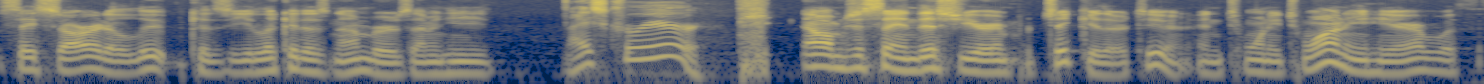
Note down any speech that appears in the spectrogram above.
say sorry to Loup because you look at his numbers. I mean, he. Nice career. No, I'm just saying this year in particular too. In 2020 here with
